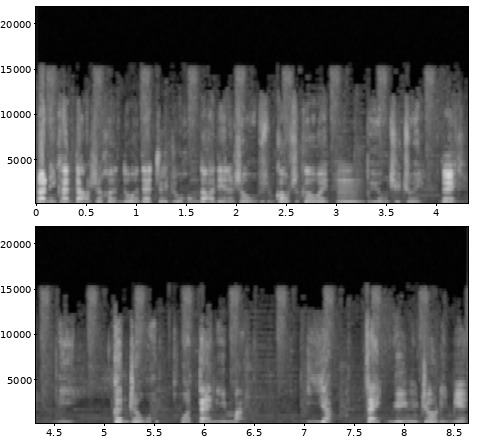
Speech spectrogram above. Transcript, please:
那你看当时很多人在追逐宏达电的时候，我是不是告诉各位，嗯，不用去追，对，你跟着我，我带你买一样，在元宇宙里面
